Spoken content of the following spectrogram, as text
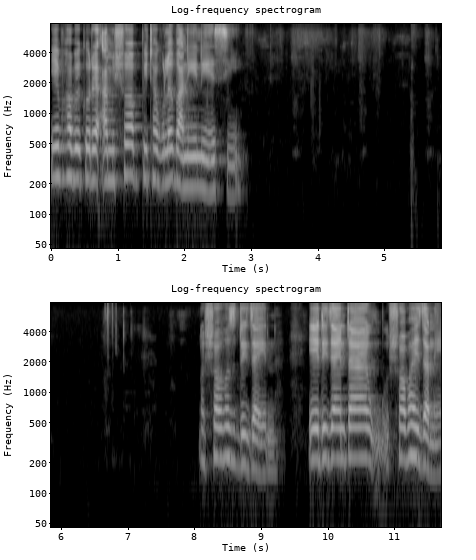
এভাবে করে আমি সব পিঠাগুলো বানিয়ে নিয়েছি। সহজ ডিজাইন। এই ডিজাইনটা সবাই জানে।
